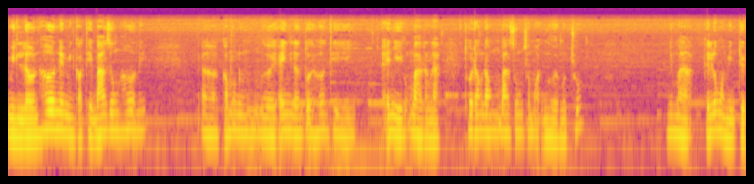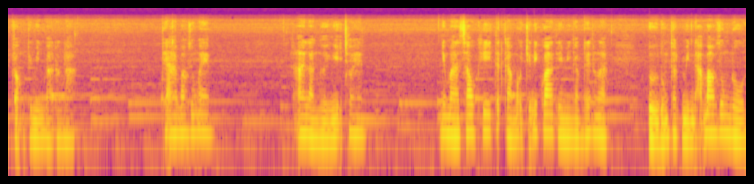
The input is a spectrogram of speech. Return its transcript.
mình lớn hơn nên mình có thể bao dung hơn ấy uh, có một người anh lớn tuổi hơn thì anh ấy cũng bảo rằng là thôi đong đong bao dung cho mọi người một chút. Nhưng mà cái lúc mà mình tuyệt vọng thì mình bảo rằng là thế ai bao dung em? Ai là người nghĩ cho em? Nhưng mà sau khi tất cả mọi chuyện đi qua thì mình cảm thấy rằng là ừ đúng thật mình đã bao dung rồi.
